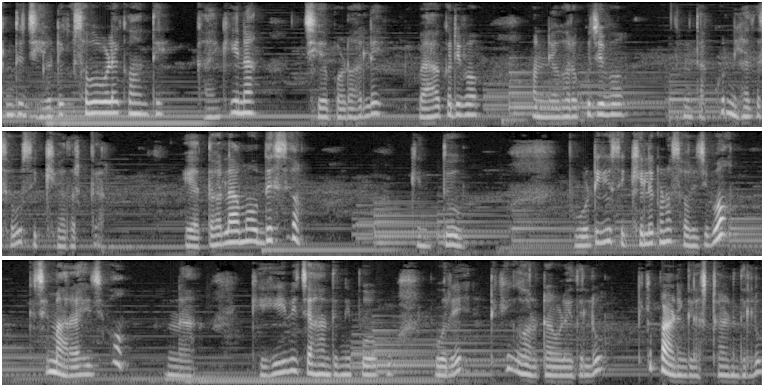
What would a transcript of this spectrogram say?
କିନ୍ତୁ ଝିଅଟିକୁ ସବୁବେଳେ କହନ୍ତି କାହିଁକି ନା ଝିଅ ବଡ଼ ହେଲେ ବିବାହ କରିବ ଅନ୍ୟ ଘରକୁ ଯିବ। ତାକୁ ନିହାତି ସବୁ ଶିଖିବା ଦରକାର। ଏହା ତ ହେଲା ଆମ ଉଦ୍ଦେଶ୍ୟ। କିନ୍ତୁ ପୁଅଟିକୁ ଶିଖେଇଲେ କ'ଣ ସରିଯିବ? କିଛି ମାରା ହେଇଯିବ? ନା କେହି ବି ଚାହାନ୍ତିନି ପୁଅକୁ। ପୁଅରେ ଟିକେ ଘରଟା ଓଳେଇ ଦେଲୁ ଟିକେ ପାଣି ଗ୍ଲାସ୍ଟା ଆଣିଦେଲୁ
